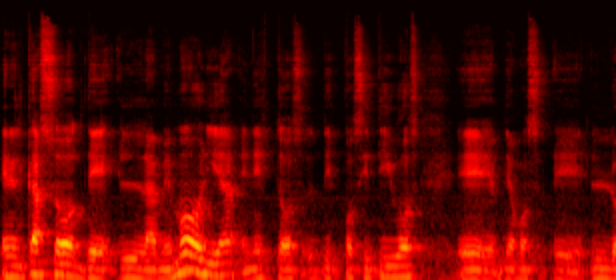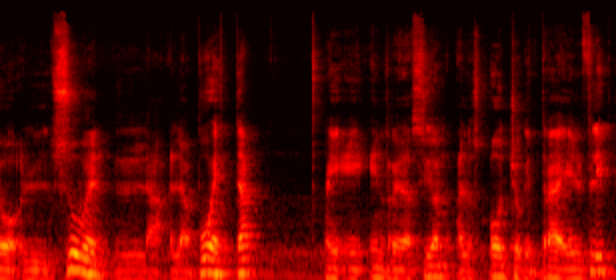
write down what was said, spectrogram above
en el caso de la memoria, en estos dispositivos, eh, digamos, eh, lo, suben la, apuesta eh, en relación a los 8 que trae el flip.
